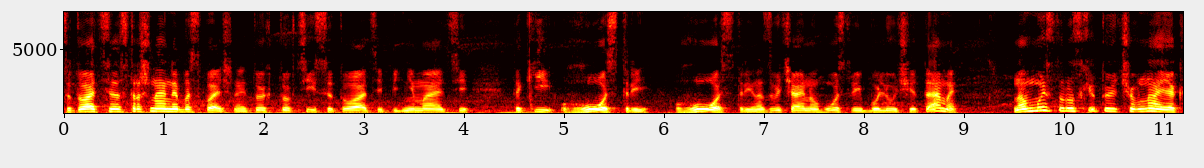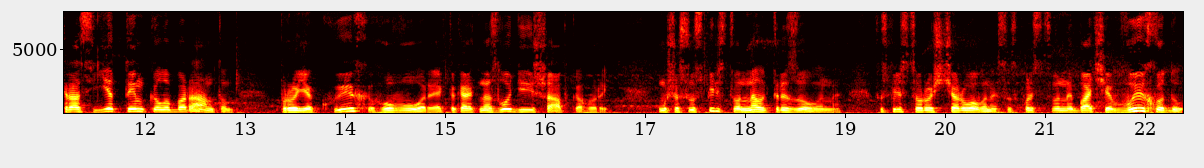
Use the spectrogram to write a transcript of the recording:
ситуація страшна і небезпечна. І той, хто в цій ситуації піднімає ці такі гострі, гострі, надзвичайно гострі і болючі теми, навмисно розхитує човна якраз є тим колаборантом, про яких говорить, як то кажуть, на злодії шапка горить. Тому що суспільство наелектризоване, суспільство розчароване, суспільство не бачить виходу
